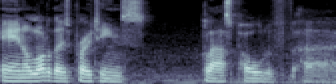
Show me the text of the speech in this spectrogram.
And a lot of those proteins grasp hold of uh,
